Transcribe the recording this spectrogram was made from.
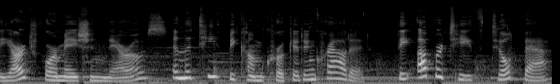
the arch formation narrows and the teeth become crooked and crowded. The upper teeth tilt back,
